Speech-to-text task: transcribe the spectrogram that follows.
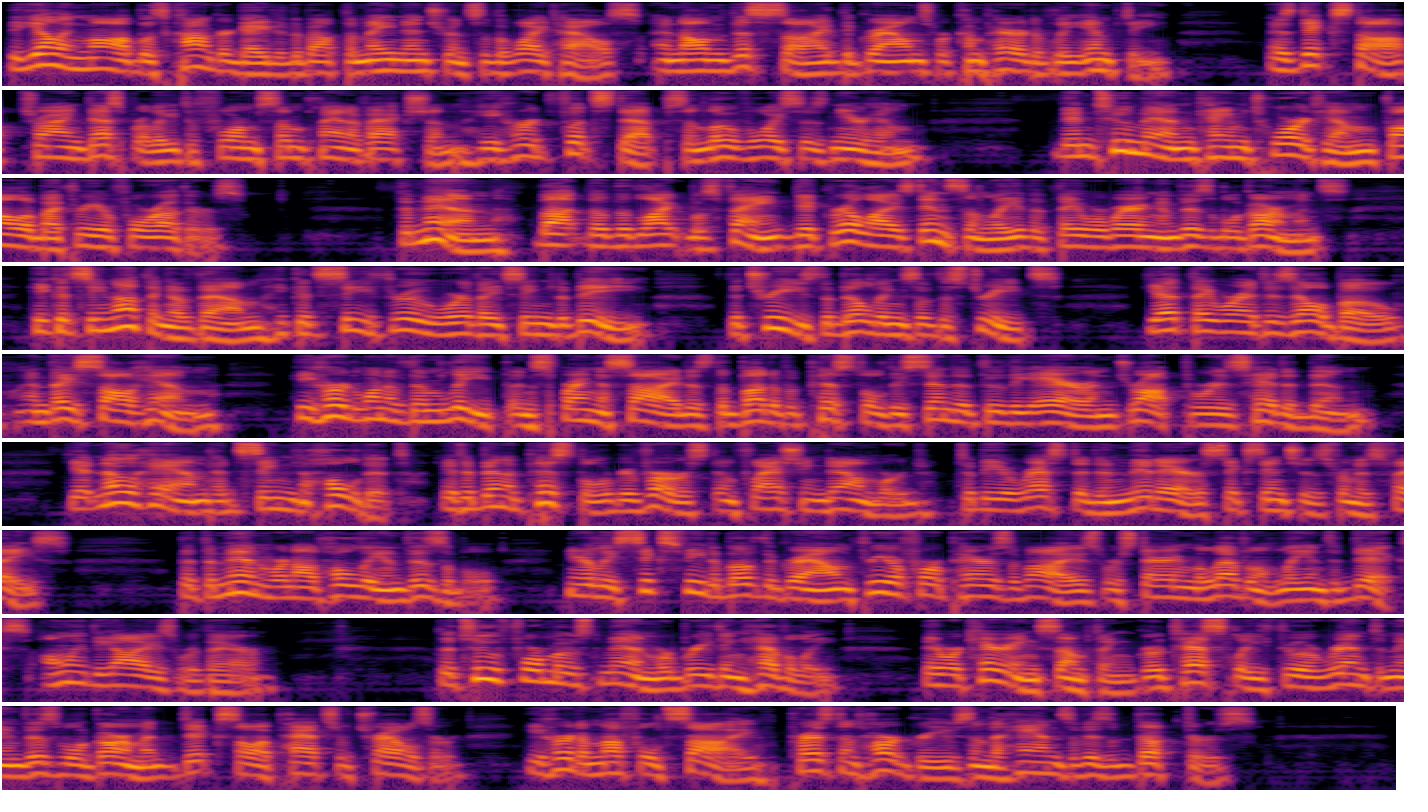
The yelling mob was congregated about the main entrance of the White House, and on this side the grounds were comparatively empty. As Dick stopped, trying desperately to form some plan of action, he heard footsteps and low voices near him. Then two men came toward him, followed by three or four others. The men but, though the light was faint, Dick realized instantly that they were wearing invisible garments. He could see nothing of them, he could see through where they seemed to be the trees, the buildings of the streets. Yet they were at his elbow, and they saw him. He heard one of them leap, and sprang aside as the butt of a pistol descended through the air and dropped where his head had been. Yet no hand had seemed to hold it. It had been a pistol, reversed and flashing downward, to be arrested in mid air six inches from his face. But the men were not wholly invisible. Nearly six feet above the ground three or four pairs of eyes were staring malevolently into Dick's. Only the eyes were there. The two foremost men were breathing heavily. They were carrying something. Grotesquely through a rent in the invisible garment Dick saw a patch of trouser. He heard a muffled sigh. President Hargreaves in the hands of his abductors.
